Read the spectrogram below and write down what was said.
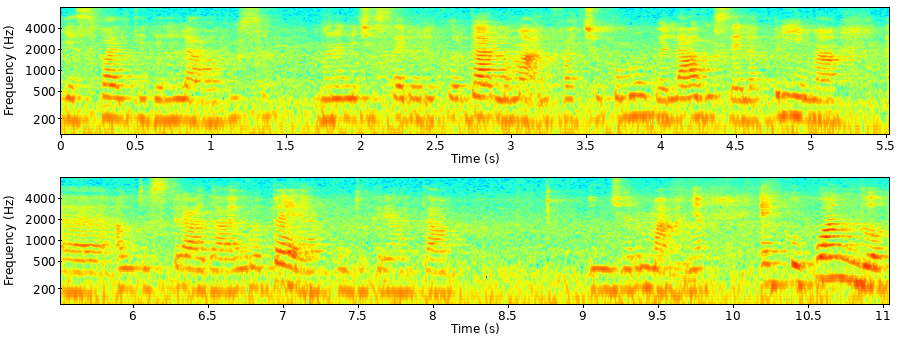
gli asfalti dell'Avus, non è necessario ricordarlo, ma lo faccio comunque, l'Avus è la prima eh, autostrada europea appunto creata in Germania, ecco quando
